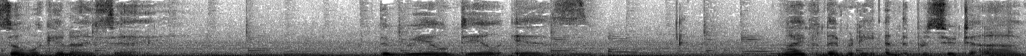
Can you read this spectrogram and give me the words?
So, what can I say? The real deal is life, liberty, and the pursuit of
